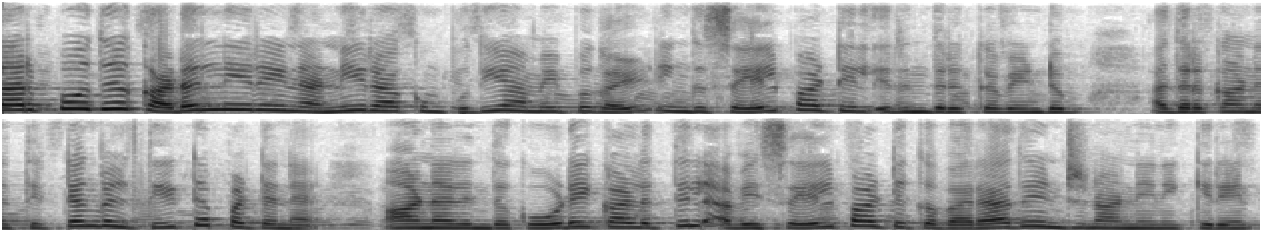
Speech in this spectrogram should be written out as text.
தற்போது கடல் நீரை நன்னீராக்கும் புதிய அமைப்புகள் இங்கு செயல்பாட்டில் இருந்திருக்க வேண்டும். அதற்கான திட்டங்கள் தீட்டப்பட்டன. ஆனால் இந்த கோடை காலத்தில் அவை செயல்பாட்டுக்கு வராது என்று நான் நினைக்கிறேன்.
